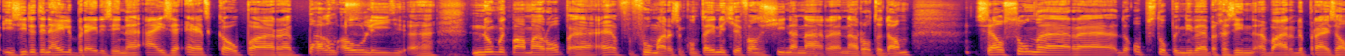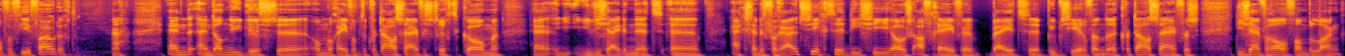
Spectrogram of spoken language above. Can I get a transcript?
je ziet het in hele brede zin. Hè, ijzer, erts, koper, palmolie, noem het maar maar op. voer maar eens een containertje van China naar, naar Rotterdam. Zelfs zonder de opstopping die we hebben gezien... waren de prijzen al verviervoudigd. en, en dan nu dus, uh, om nog even op de kwartaalcijfers terug te komen. Hè, jullie zeiden net, uh, eigenlijk zijn de vooruitzichten die CEO's afgeven bij het uh, publiceren van de kwartaalcijfers, die zijn vooral van belang.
